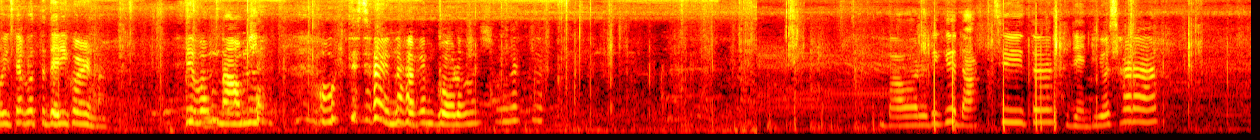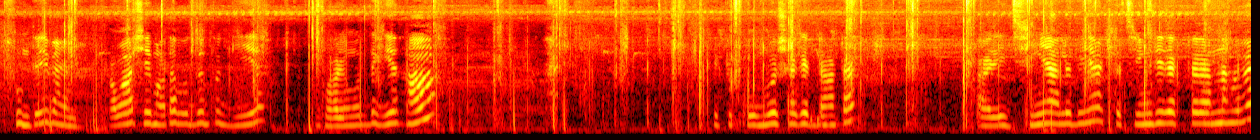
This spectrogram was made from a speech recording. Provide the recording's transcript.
ওইটা করতে দেরি করে না। এবং নামলে উঠতে চায় না এখন গরমের সময়। বাবার ওদিকে ডাকছি তা রেডিও ছাড়া শুনতেই পায় না। আবার সে মাথা পর্যন্ত গিয়ে ঘরের মধ্যে গিয়ে হ্যাঁ? একটু কুমড়ো শাকের ডাঁটা আর এই ঝিঙে আলু দিয়ে একটা চিংড়ির একটা রান্না হবে।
